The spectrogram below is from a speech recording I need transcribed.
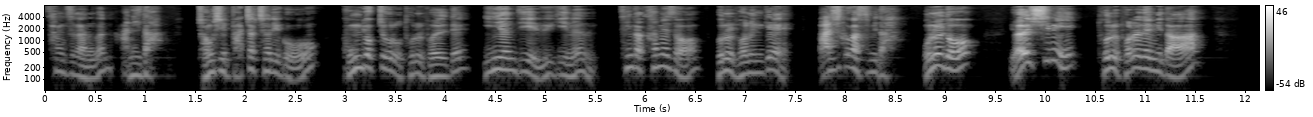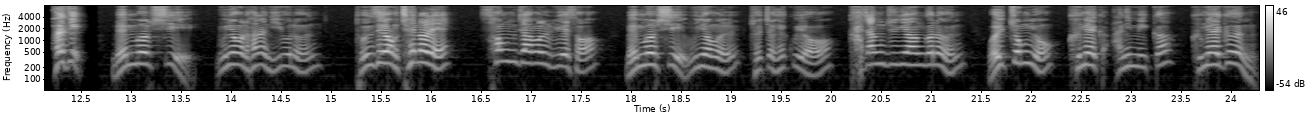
상승하는 건 아니다. 정신 바짝 차리고 공격적으로 돈을 벌때 2년 뒤의 위기는 생각하면서 돈을 버는 게 맞을 것 같습니다. 오늘도 열심히 돈을 벌어야 됩니다. 화이팅! 멤버 없이 운영을 하는 이유는 돈세형 채널의 성장을 위해서 멤버 없이 운영을 결정했고요. 가장 중요한 거는 월종료 금액 아닙니까? 금액은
